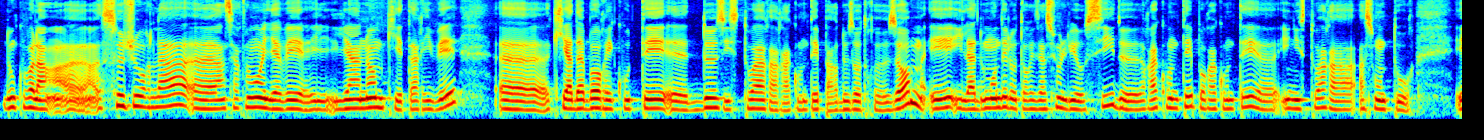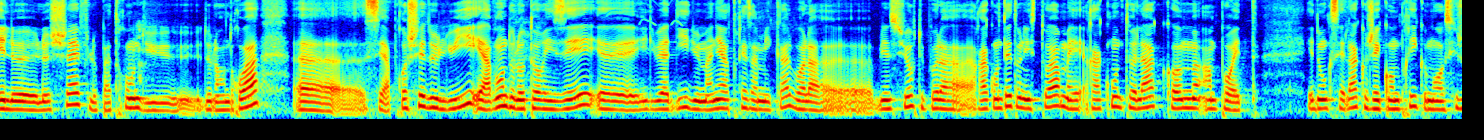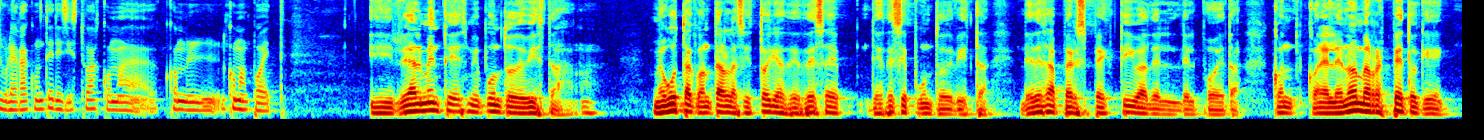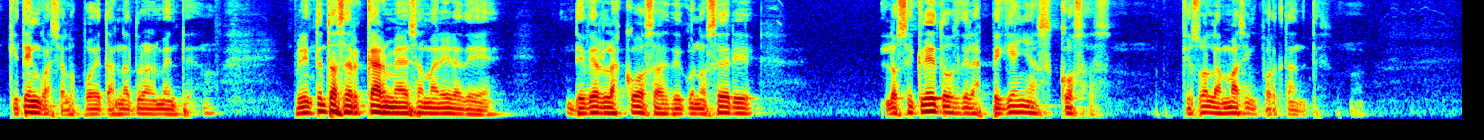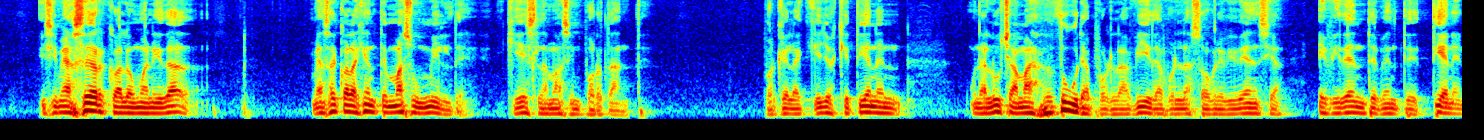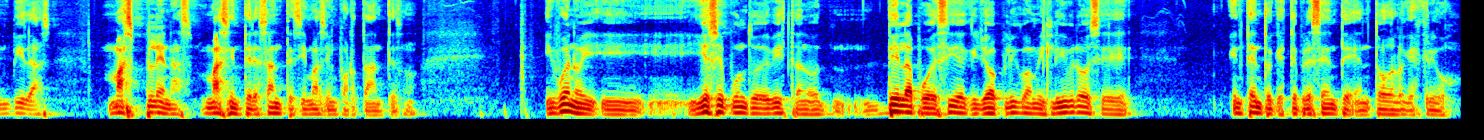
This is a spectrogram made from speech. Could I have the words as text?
Donc voilà, euh, ce jour-là, euh, un certain moment, il y, avait, il y a un homme qui est arrivé, euh, qui a d'abord écouté euh, deux histoires à raconter par deux autres hommes, et il a demandé l'autorisation lui aussi de raconter pour raconter une histoire à son tour. Et le, chef, le patron du- de l'endroit, euh, s'est approché de lui et avant de l'autoriser, euh, il lui a dit d'une manière très amicale, voilà, euh, bien sûr, tu peux raconter ton histoire, mais raconte-la comme un poète. Et donc c'est là que j'ai compris que moi aussi je voulais raconter des histoires comme un, poète. Y realmente es mi punto de vista. Me gusta contar las historias desde ese, desde ese de vista, desde esa perspectiva del, del poeta, con, con que, que tengo hacia los poetas, naturalmente. Pero intento acercarme a esa manera de, ver las cosas, de conocer eh, los secretos de las pequeñas cosas, que son las más importantes. ¿no? Y si me acerco a la humanidad, me acerco a la gente más humilde, que es la más importante. Porque aquellos que tienen una lucha más dura por la vida, por la sobrevivencia, evidentemente tienen vidas más plenas, más interesantes y más importantes. ¿no? Y bueno, y, y- y ese punto de vista ¿no? de la poesía que yo aplico a mis libros, eh, intento que esté presente en todo lo que escribo.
